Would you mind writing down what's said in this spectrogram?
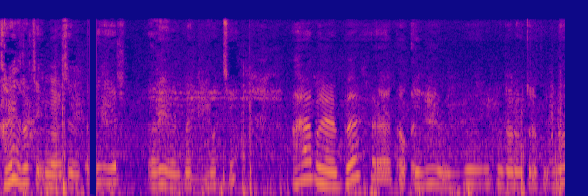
خلينا دلوقتي أغير أغير البيت دلوقتي. أعمل البيت أو أنا قلت لكم عنه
